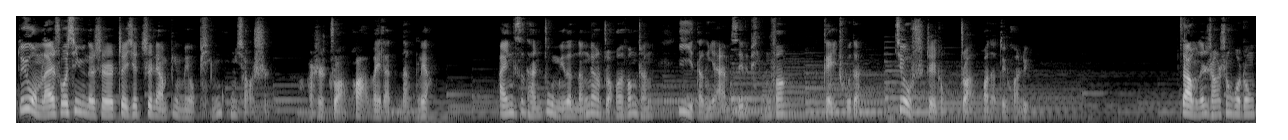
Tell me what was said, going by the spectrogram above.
对于我们来说，幸运的是，这些质量并没有凭空消失，而是转化为了能量。爱因斯坦著名的能量转换方程 E 等于 mc 的平方，给出的就是这种转换的兑换率。在我们的日常生活中，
